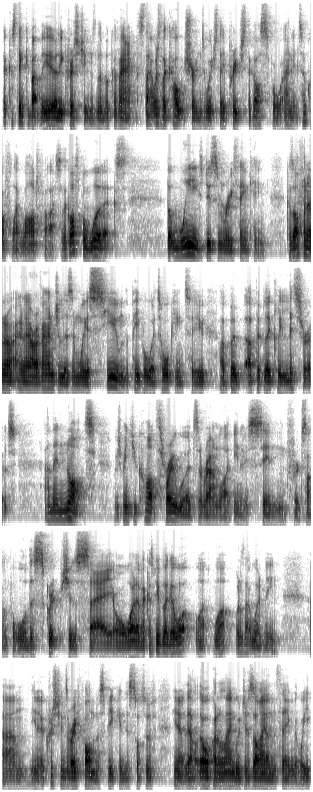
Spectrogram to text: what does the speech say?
because think about the early Christians in the book of Acts. That was the culture into which they preached the gospel, and it took off like wildfire. So the gospel works, but we need to do some rethinking. Because often in our, in our, evangelism, we assume the people we're talking to are, are biblically literate, and they're not which means you can't throw words around like you know sin, for example, or the scriptures say, or whatever, because people go, what, what, what, what does that word mean? Um, you know, Christians are very fond of speaking this sort of, you know, the, the whole kind of language of Zion thing that we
